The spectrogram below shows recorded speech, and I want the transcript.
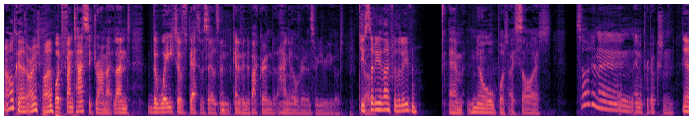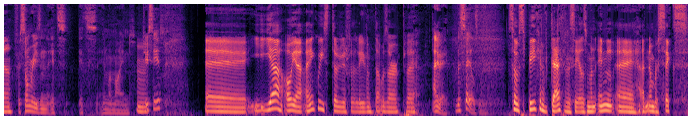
Okay, all right, wow. but fantastic drama, and the weight of Death of a Salesman kind of in the background hanging over it is really really good. Do you So- study that for the leaving? Um, no, but I saw it. Saw it in a in, in a production. Yeah. For some reason, it's it's in my mind. Hmm. Do you see it? Uh, yeah. Oh, yeah. I think we studied it for the leaving. That was our play. Yeah. Anyway, The Salesman. So speaking of death of a salesman, in uh, at number six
